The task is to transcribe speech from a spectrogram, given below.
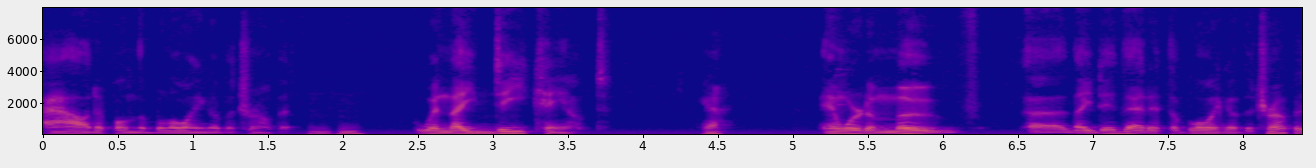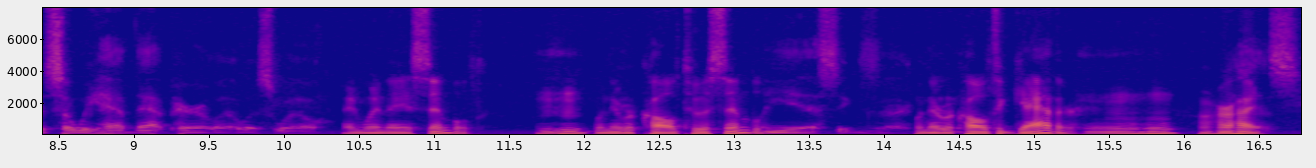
out upon the blowing of a trumpet. Mm-hmm. When they mm-hmm. decamped, yeah, and were to move, uh, they did that at the blowing of the trumpet. So we have that parallel as well. And when they assembled, mm-hmm. when they were called to assembly, yes, exactly. When they were called to gather, mm-hmm. all right. Yes.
